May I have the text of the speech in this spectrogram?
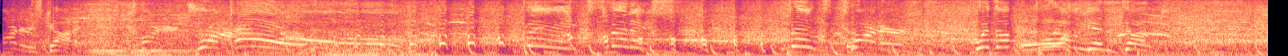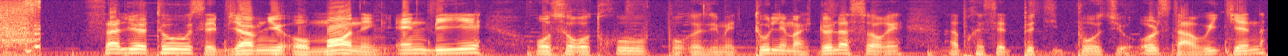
Carter's got it. Carter drives. Oh! Big finish. Vince Carter with a brilliant dunk. Salut à tous et bienvenue au Morning NBA. On se retrouve pour résumer tous les matchs de la soirée après cette petite pause du All-Star Weekend.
